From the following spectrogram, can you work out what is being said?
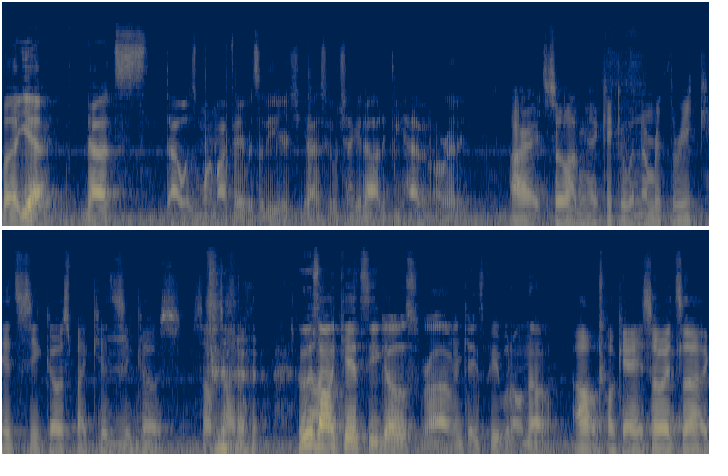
But yeah, that's that was one of my favorites of the years. You guys go check it out if you haven't already. All right, so I'm gonna kick it with number three, "Kids See Ghosts" by Kids See Ghosts, self-titled. Who's Um, on Kids See Ghosts, Rob? In case people don't know. Oh, okay. So it's a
